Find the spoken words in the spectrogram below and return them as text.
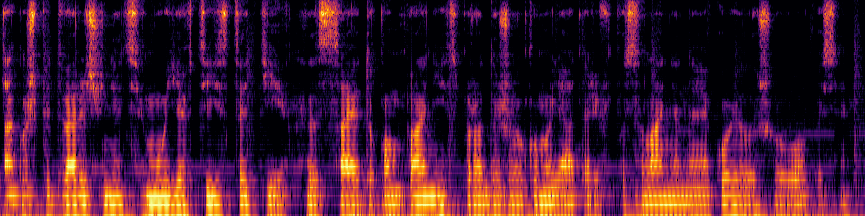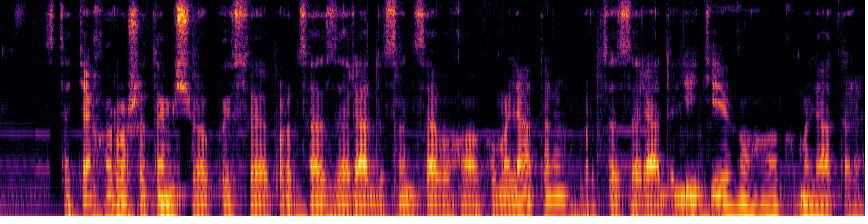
Також підтвердження цьому є в цій статті з сайту компанії з продажу акумуляторів, посилання на яку я лишу в описі. Стаття хороша тим, що описує процес заряду свинцевого акумулятора, процес заряду літієвого акумулятора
